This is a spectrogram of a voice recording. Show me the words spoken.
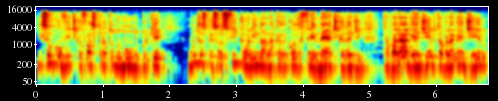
Isso é um convite que eu faço para todo mundo, porque muitas pessoas ficam ali na, naquela coisa frenética né, de trabalhar, ganhar dinheiro, trabalhar, ganhar dinheiro,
